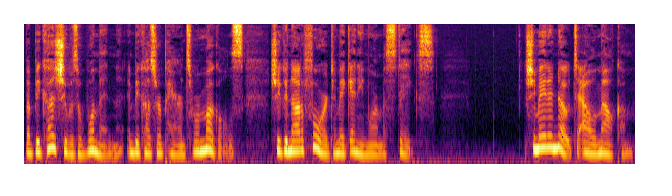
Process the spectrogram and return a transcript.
But because she was a woman, and because her parents were muggles, she could not afford to make any more mistakes. She made a note to Owl Malcolm.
